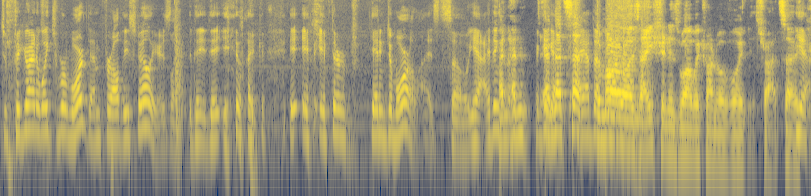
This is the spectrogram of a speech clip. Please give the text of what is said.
to figure out a way to reward them for all these failures. Like they, they like if if they're getting demoralized. So yeah, I think and, and, again, and that's I that demoralization is why we're trying to avoid this, right? So, Yeah.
